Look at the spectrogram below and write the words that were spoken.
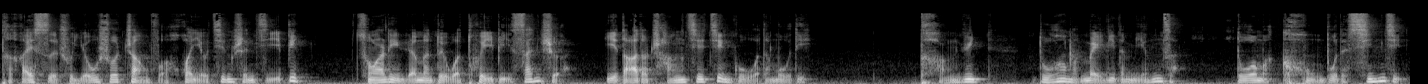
他还四处游说丈夫患有精神疾病，从而令人们对我退避三舍，以达到长期禁锢我的目的。唐韵，多么美丽的名字，多么恐怖的心计！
